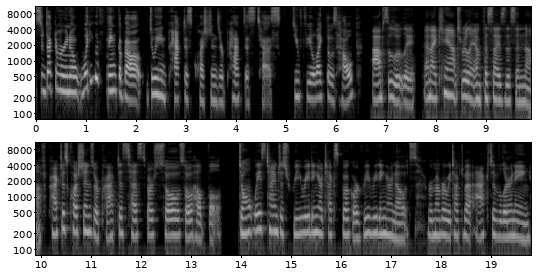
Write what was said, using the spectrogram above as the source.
So, Dr. Marina, what do you think about doing practice questions or practice tests? Do you feel like those help? Absolutely. And I can't really emphasize this enough. Practice questions or practice tests are so, so helpful. Don't waste time just rereading your textbook or rereading your notes. Remember, we talked about active learning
